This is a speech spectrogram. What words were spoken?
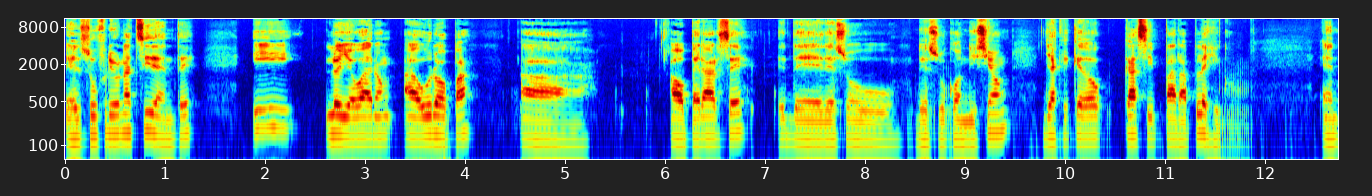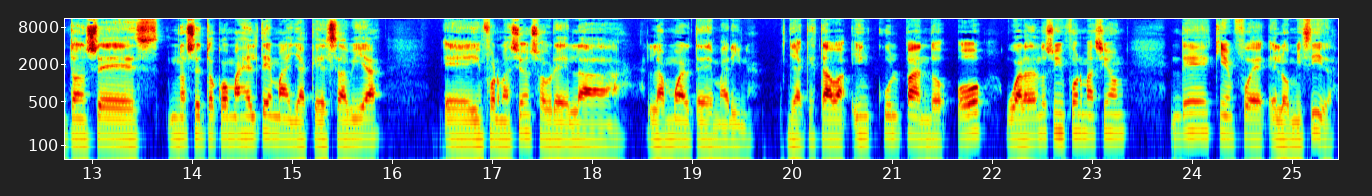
él sufrió un accidente y lo llevaron a Europa a, operarse de, su, de su condición, ya que quedó casi parapléjico. Entonces no se tocó más el tema, ya que él sabía eh, información sobre la, la muerte de Marina, ya que estaba inculpando o guardando su información de quién fue el homicida.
